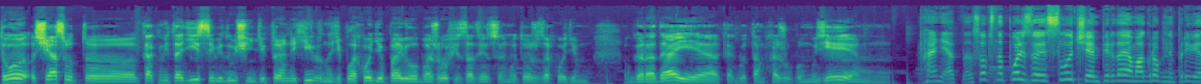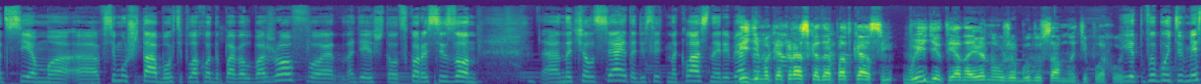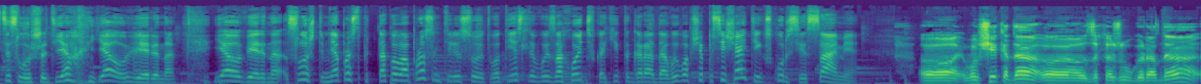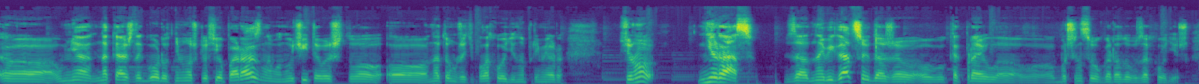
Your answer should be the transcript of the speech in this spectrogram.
то сейчас вот э, как методист и ведущий интеллектуальных игр на теплоходе Павел Бажов, и, соответственно, мы тоже заходим в города, и я как бы там хожу по музеям. Понятно. Собственно, пользуясь случаем, передаем огромный привет всем, э, всему штабу теплохода Павел Бажов. Э, надеюсь, что вот скоро сезон э, начался. Это действительно классные ребята. Видимо, как раз когда подкаст выйдет, я, наверное, уже буду сам на теплоходе. И вы будете вместе слушать, я, я уверена. Я уверена. Слушайте, меня просто такой вопрос интересует. Вот если вы заходите ходите в какие-то города. Вы вообще посещаете экскурсии сами? Uh, вообще, когда uh, захожу в города, uh, у меня на каждый город немножко все по-разному, но учитывая, что на том же теплоходе, например, все равно не раз за навигацию даже, как правило, в большинство городов заходишь,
